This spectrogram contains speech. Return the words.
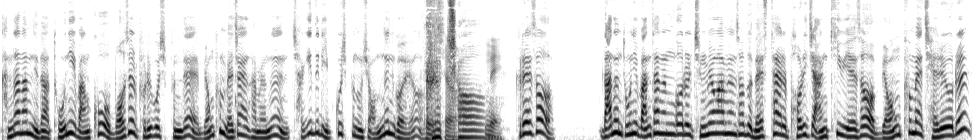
간단합니다. 돈이 많고 멋을 부리고 싶은데 명품 매장에 가면은 자기들이 입고 싶은 옷이 없는 거예요. 그렇죠. 네. 그래서 나는 돈이 많다는 거를 증명하면서도 내 스타일을 버리지 않기 위해서 명품의 재료를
